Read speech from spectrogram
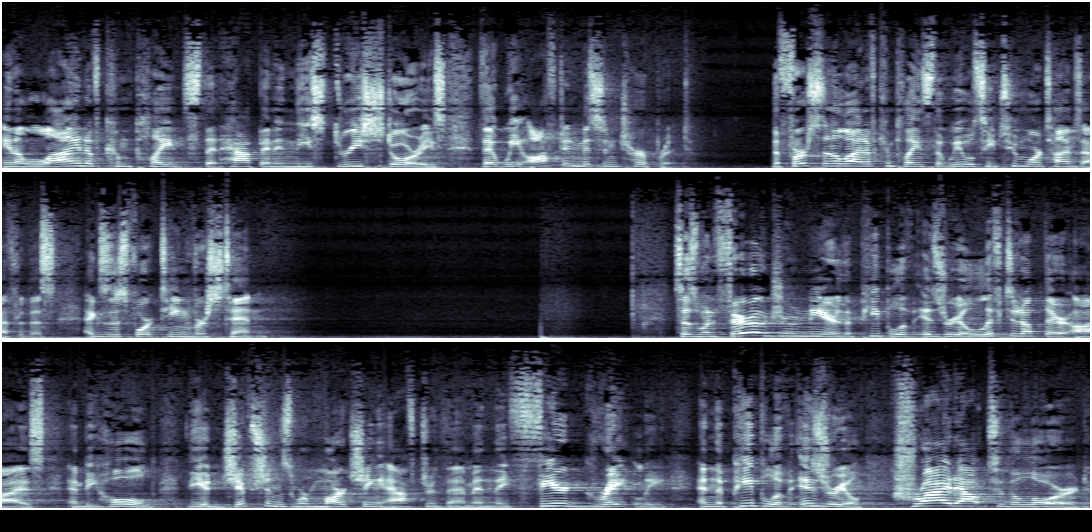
in a line of complaints that happen in these three stories that we often misinterpret. The first in a line of complaints that we will see two more times after this Exodus 14, verse 10. It says, When Pharaoh drew near, the people of Israel lifted up their eyes, and behold, the Egyptians were marching after them, and they feared greatly. And the people of Israel cried out to the Lord.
